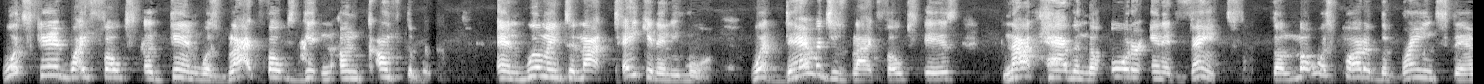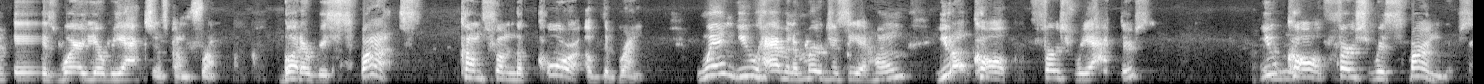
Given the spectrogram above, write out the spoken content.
What scared white folks again was black folks getting uncomfortable and willing to not take it anymore. What damages black folks is not having the order in advance. The lowest part of the brain stem is where your reactions come from but a response comes from the core of the brain. When you have an emergency at home, you don't call first reactors, you mm-hmm. call first responders.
